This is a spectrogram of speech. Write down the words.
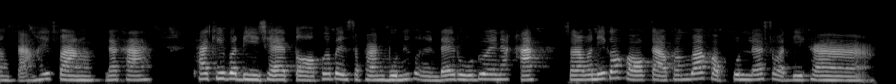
ต่างๆ ให้ฟังนะคะ ถ้าคิดว่าดีแชร์ต่อเพื่อเป็นสะพานบุญให้คนอื่นได้รู้ด้วยนะคะสำหรับวันนี้ก็ขอกล่าวคำว่าขอบคุณและสวัสดีค่ะ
